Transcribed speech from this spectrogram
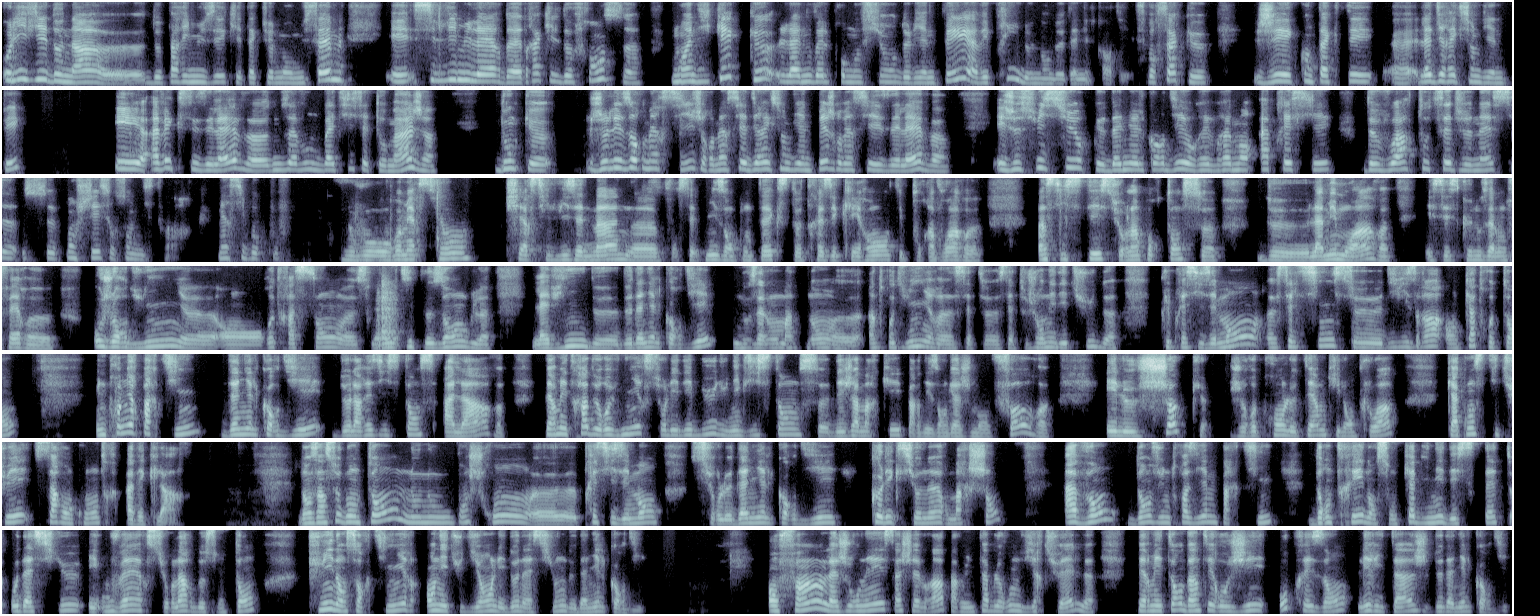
Olivier Donat euh, de Paris Musée, qui est actuellement au MUSEM, et Sylvie Muller de la DRAC Île-de-France m'ont indiqué que la nouvelle promotion de l'INP avait pris le nom de Daniel Cordier. C'est pour ça que j'ai contacté la direction de l'INP et avec ses élèves, nous avons bâti cet hommage. Donc, je les en remercie. Je remercie la direction de l'INP, je remercie les élèves. Et je suis sûre que Daniel Cordier aurait vraiment apprécié de voir toute cette jeunesse se pencher sur son histoire. Merci beaucoup. Nous vous remercions, chère Sylvie Zedman, euh, pour cette mise en contexte très éclairante et pour avoir euh, insisté sur l'importance de la mémoire. Et c'est ce que nous allons faire euh, aujourd'hui en retraçant sous multiples angles la vie de, Daniel Cordier. Nous allons maintenant introduire cette, cette journée d'études plus précisément. Celle-ci se divisera en quatre temps. Une première partie, Daniel Cordier, de la résistance à l'art, permettra de revenir sur les débuts d'une existence déjà marquée par des engagements forts et le choc, je reprends le terme qu'il emploie, qu'a constitué sa rencontre avec l'art. Dans un second temps, nous nous pencherons euh, précisément sur le Daniel Cordier, collectionneur marchand, avant, dans une troisième partie, d'entrer dans son cabinet d'esthète audacieux et ouvert sur l'art de son temps, puis d'en sortir en étudiant les donations de Daniel Cordier. Enfin, la journée s'achèvera par une table ronde virtuelle permettant d'interroger au présent l'héritage de Daniel Cordier.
